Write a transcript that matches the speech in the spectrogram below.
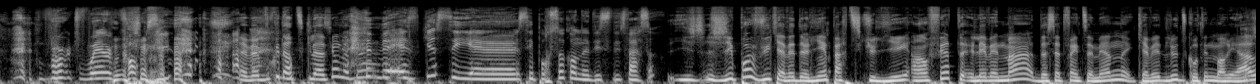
Workwear. Il y avait beaucoup d'articulations là-dedans. Mais est-ce que c'est euh, c'est pour ça qu'on a décidé de faire ça? J'ai pas vu qu'il y avait de lien particulier. En fait, l'événement de cette fin de semaine qui avait lieu du côté de Montréal,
